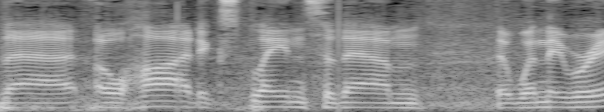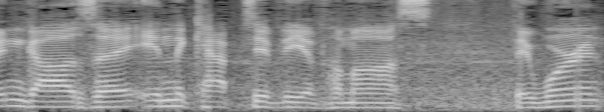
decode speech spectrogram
that Ohad explained to them that when they were in Gaza, in the captivity of Hamas, they weren't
